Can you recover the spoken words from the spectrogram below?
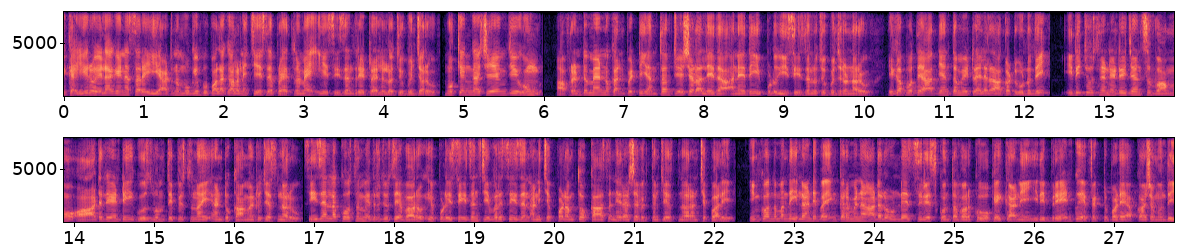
ఇక హీరో ఎలాగైనా సరే ఈ ఆటను ముగింపు పలకాలని చేసే ప్రయత్నమే ఈ సీజన్ త్రీ ట్రైలర్లో చూపించారు. ముఖ్యంగా షేయంగ్ జీ హుంగ్ ఆ ఫ్రంట్ మ్యాన్ను కనిపెట్టి అంతం చేశాడా లేదా అనేది ఇప్పుడు ఈ సీజన్లో చూపించనున్నారు. ఇకపోతే ఆద్యంతం ఈ ట్రైలర్ ఆకట్టుకుంటుంది. ఇది చూసిన నెటిజన్స్ వామ్మో ఆ ఆటలు ఏంటి తెప్పిస్తున్నాయి అంటూ కామెంట్లు చేస్తున్నారు. సీజన్ల కోసం ఎదురు చూసేవారు ఇప్పుడు ఈ సీజన్ చివరి సీజన్ అని చెప్పడంతో కాస్త నిరాశ వ్యక్తం చేస్తున్నారని చెప్పాలి. ఇంకొంతమంది ఇలాంటి భయంకరమైన ఆటలు ఉండే సిరీస్ కొంతవరకు ఓకే కానీ ఇది బ్రెయిన్కు ఎఫెక్ట్ పడే అవకాశం ఉంది.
